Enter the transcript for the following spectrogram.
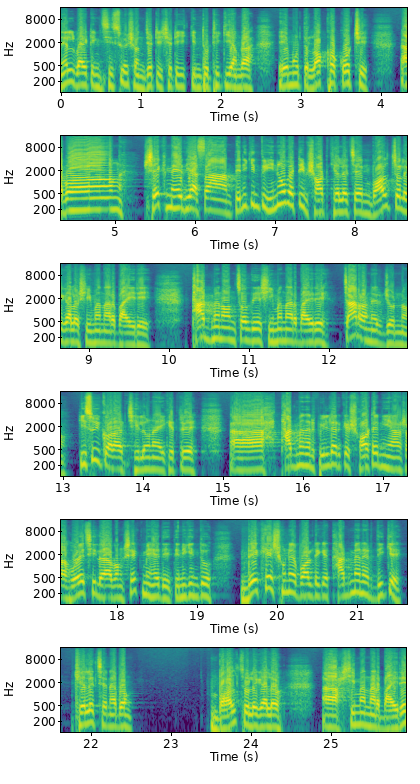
নেল বাইটিং সিচুয়েশন যেটি, সেটি কিন্তু ঠিকই আমরা এই মুহূর্তে লক্ষ্য করছি। এবং শেখ মেহেদি হাসান তিনি কিন্তু ইনোভেটিভ শট খেলেছেন, বল চলে গেল সীমানার বাইরে। থার্ড ম্যান অঞ্চল দিয়ে সীমানার বাইরে চার রানের জন্য। কিছুই করার ছিল না এক্ষেত্রে। থার্ড ম্যানের ফিল্ডারকে শটে নিয়ে আসা হয়েছিল এবং শেখ মেহেদি, তিনি কিন্তু দেখে শুনে বলটিকে থার্ড ম্যানের দিকে খেলেছেন এবং বল চলে গেল সীমানার বাইরে।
